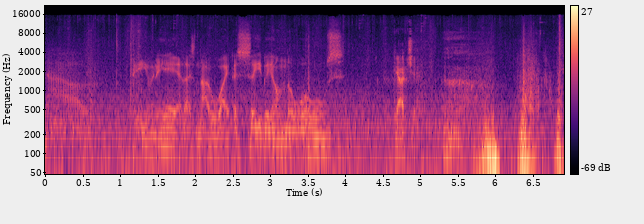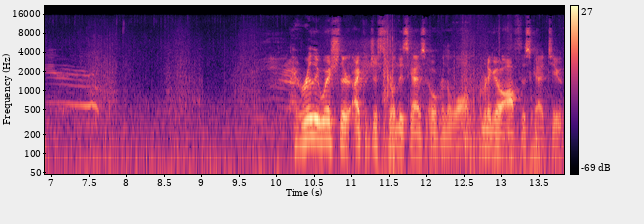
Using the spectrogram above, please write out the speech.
No. Even here, there's no way to see beyond the walls. Gotcha. I really wish there I could just throw these guys over the wall. I'm gonna go off this guy too.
